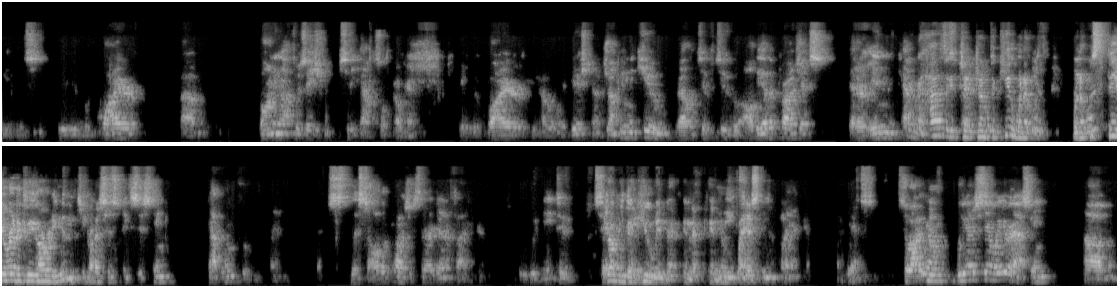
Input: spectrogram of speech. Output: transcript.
It would require, um, bonding authorization from city council. Okay. They require, you know, in addition of jumping the queue relative to all the other projects that are in the capital. How does it get jump the queue when it was, when it was theoretically already in this project? Because it's an existing capital improvement plan. That's lists all the projects that are identified. here. We would need to. say, Jumping the okay, queue in the, in the, in In the the plan. existing plan, yes. So I, you know, we understand what you're asking. Um.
